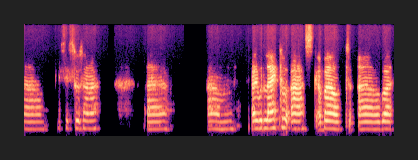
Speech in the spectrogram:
Um, this is Susanna. Uh, um, I would like to ask about uh, what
